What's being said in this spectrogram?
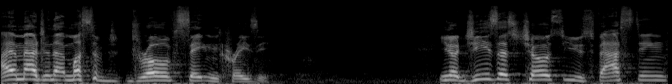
I imagine that must have drove Satan crazy. You know, Jesus chose to use fasting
